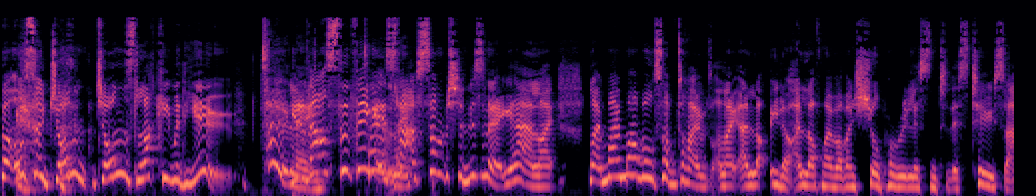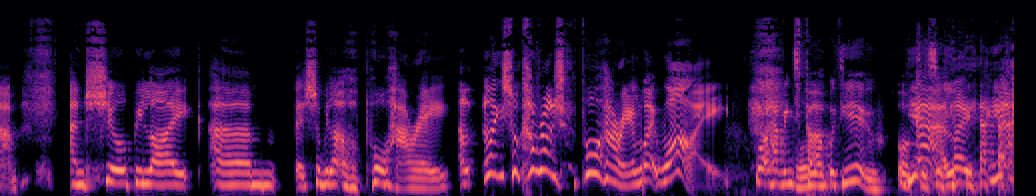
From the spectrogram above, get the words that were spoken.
but also John John's lucky with you. Totally. You know, that's the thing. Totally. It's that assumption, isn't it? Yeah. Like like my mum will sometimes like I love you know, I love my mum and she'll probably listen to this too, Sam. And she'll be like, um, she'll be like, Oh, poor Harry. Like she'll come around, poor Harry. I'm like, why? What having to put up with you? Or Yeah, like yeah,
